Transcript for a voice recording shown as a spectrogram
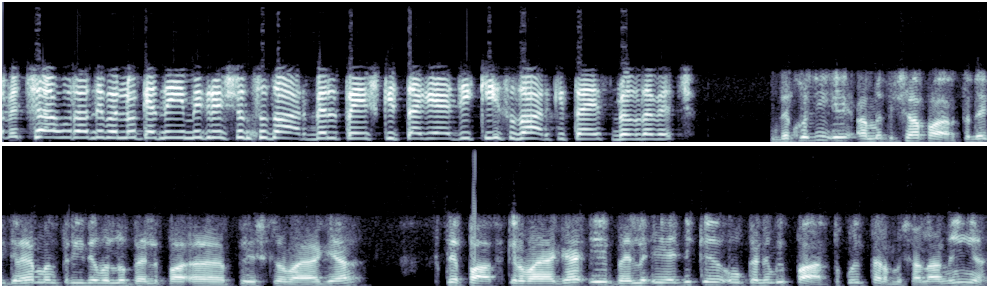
ਅਮਿਤ ਸ਼ਾਹ ਹੋਰਾਂ ਦੇ ਵੱਲੋਂ ਕਹਿੰਦੇ ਇਮੀਗ੍ਰੇਸ਼ਨ ਸੁਧਾਰ ਬਿੱਲ ਪੇਸ਼ ਕੀਤਾ ਗਿਆ ਜੀ। ਕੀ ਸੁਧਾਰ ਕੀਤਾ ਇਸ ਬਿੱਲ ਦੇ ਵਿੱਚ? ਦੇਖੋ ਜੀ ਇਹ ਅਮਿਤ ਸ਼ਾਹ ਭਾਰਤ ਦੇ ਗ੍ਰਹਿ ਮੰਤਰੀ ਦੇ ਵੱਲੋਂ ਬਿੱਲ ਪੇਸ਼ ਕਰਵਾਇਆ ਗਿਆ। ਤੇ ਪਾਸ ਕਰਵਾਇਆ ਗਿਆ। ਇਹ ਬਿੱਲ ਇਹ ਹੈ ਜੀ ਕਿ ਉਹ ਕਹਿੰਦੇ ਵੀ ਭਾਰਤ ਕੋਈ ਧਰਮਸ਼ਾਲਾ ਨਹੀਂ ਆ,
